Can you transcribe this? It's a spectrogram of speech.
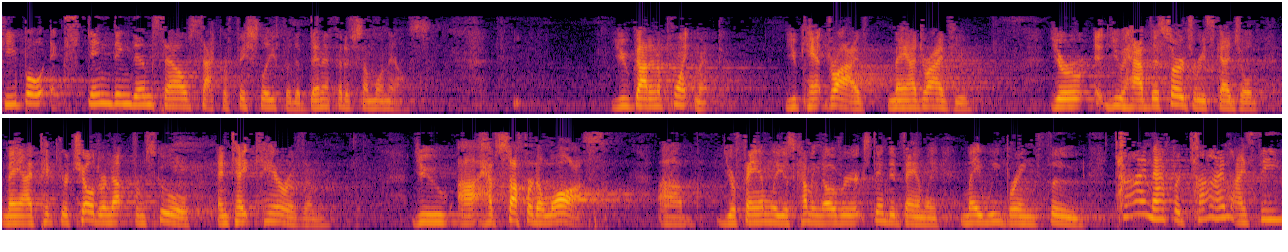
people extending themselves sacrificially for the benefit of someone else. You've got an appointment. You can't drive. May I drive you? You're, you have this surgery scheduled. May I pick your children up from school and take care of them? You uh, have suffered a loss. Uh, your family is coming over, your extended family. May we bring food. Time after time, I see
